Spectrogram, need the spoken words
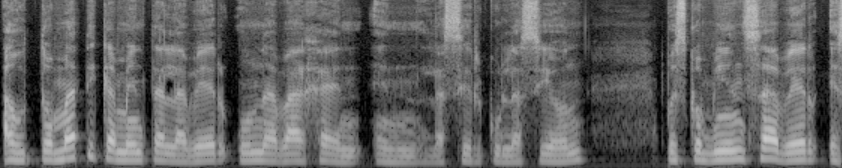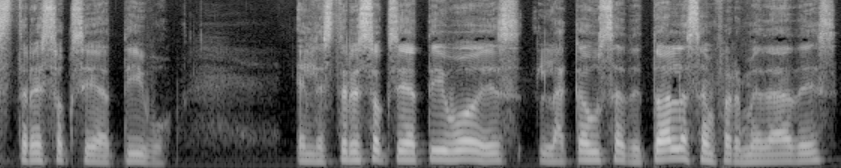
Automáticamente al haber una baja en, la circulación, pues comienza a haber estrés oxidativo. El estrés oxidativo es la causa de todas las enfermedades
